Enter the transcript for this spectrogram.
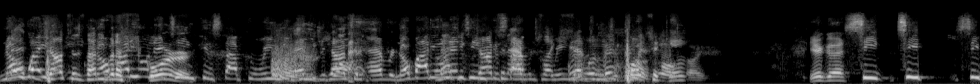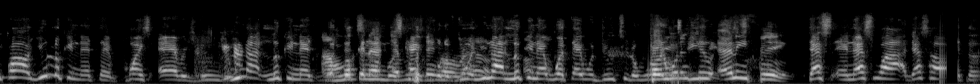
No Magic way. Johnson's not even a Nobody on that scorer. team can stop Kareem Magic Abdul-Jabbar. Johnson averaged. Nobody on that team can stop averaged like Kareem It was 17 points a game. You're good. See, see, see, Paul, you're looking at their points average, dude. You're not looking at what I'm the looking team at was everything capable of doing. around. You're not looking at what they would do to the Warriors. They wouldn't do anything. That's and that's why that's how the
